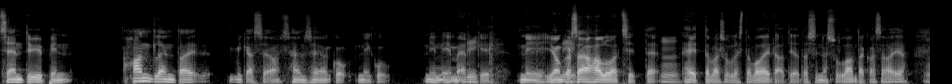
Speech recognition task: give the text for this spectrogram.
sen tyypin handlen tai mikä se on, se on se jonkun niin kuin, nimimerkki, Nick. niin, Niin, jonka niin. sä haluat sitten Mm. heittävä sulle sitä validaatiota sinne sun lantakasaan ja Mm.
